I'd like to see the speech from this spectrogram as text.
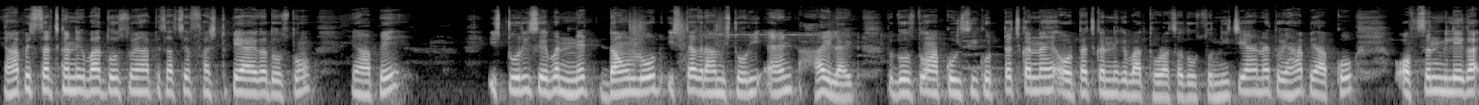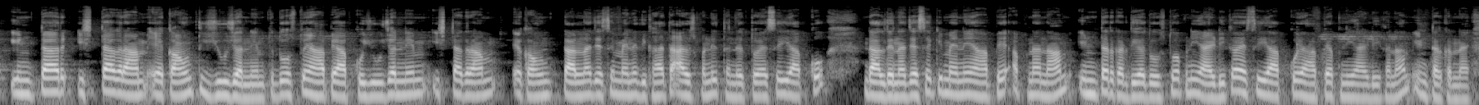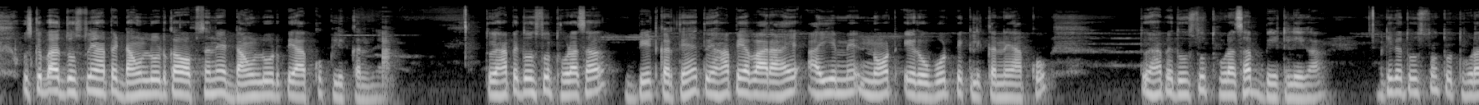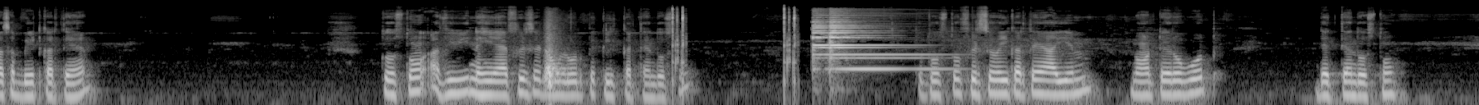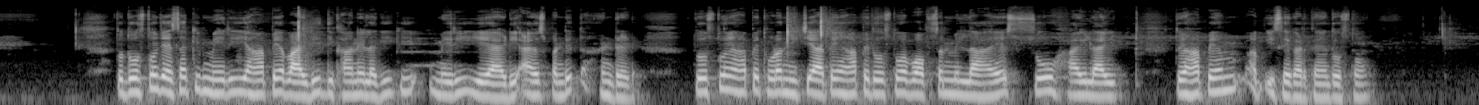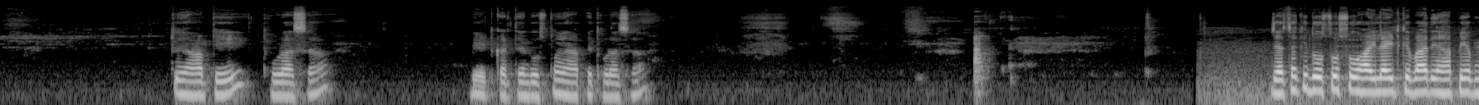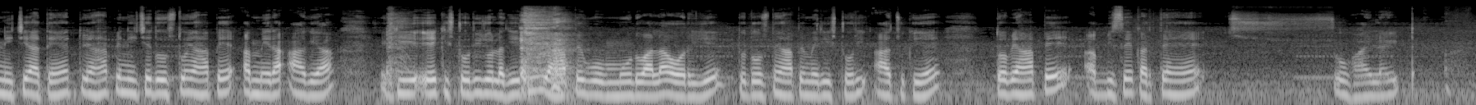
यहाँ पे सर्च करने के बाद दोस्तों यहाँ पे सबसे फ़र्स्ट पे आएगा दोस्तों यहाँ पे story seven net download, Instagram story and highlight. तो दोस्तों, आपको इसी को टच करना है और टच करने के बाद थोड़ा सा दोस्तों नीचे आना है तो यहाँ पे आपको ऑप्शन मिलेगा enter Instagram account user name तो दोस्तों, यहाँ पे आपको यूज़र नेम इंस्टाग्राम अकाउंट डालना जैसे मैंने दिखाया था, आयुष पंडित हंड्रेड तो ऐसे ही आपको डाल देना जैसे कि मैंने यहाँ पे अपना नाम इंटर कर दिया दोस्तों, अपनी आईडी का, ऐसे ही आपको यहाँ पर अपनी आईडी का नाम इंटर करना है। उसके बाद दोस्तों, यहाँ पर डाउनलोड का ऑप्शन है, डाउनलोड पर आपको क्लिक करना है। तो यहाँ पे दोस्तों थोड़ा सा वेट करते हैं। तो यहाँ पे अब आ रहा है I am a not a robot पे क्लिक करना है आपको। तो यहाँ पे दोस्तों थोड़ा सा वेट लेगा। ठीक है दोस्तों? तो थोड़ा सा वेट करते हैं। दोस्तों अभी भी नहीं आया, फिर से डाउनलोड पे क्लिक करते हैं दोस्तों। तो दोस्तों फिर से वही करते हैं I am not a robot देखते हैं दोस्तों। तो दोस्तों, जैसा कि मेरी यहाँ पे अब आईडी दिखाने लगी कि मेरी ये आईडी आयुष पंडित हंड्रेड। दोस्तों, यहाँ पे थोड़ा नीचे आते हैं। यहाँ पे दोस्तों, अब ऑप्शन मिल रहा है शो हाईलाइट। तो यहाँ पे हम अब इसे करते हैं दोस्तों। तो यहाँ पे थोड़ा सा वेट करते हैं दोस्तों। यहाँ पे थोड़ा सा जैसा कि दोस्तों शो हाईलाइट के बाद यहाँ पे अब नीचे आते हैं तो यहाँ पे नीचे दोस्तों यहाँ पे अब मेरा आ गया कि एक स्टोरी जो लगी थी यहाँ पे वो मूड वाला और ये तो दोस्तों यहाँ पे मेरी स्टोरी आ चुकी है तो अब यहाँ पे अब इसे करते हैं शो हाईलाइट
